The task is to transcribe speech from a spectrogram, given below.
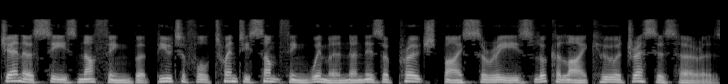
Jenna sees nothing but beautiful 20-something women and is approached by Cerise look-alike who addresses her as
